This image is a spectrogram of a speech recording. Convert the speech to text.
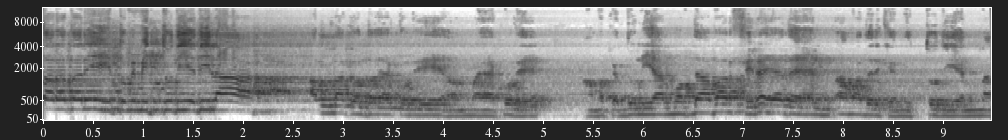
তাড়াতাড়ি তুমি মৃত্যু দিয়ে দিলা। আল্লাহ দয়া করে মায়া করে আমাকে দুনিয়ার মধ্যে আবার ফিরাইয়া দেন, আমাদেরকে মৃত্যু দিয়েন না।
